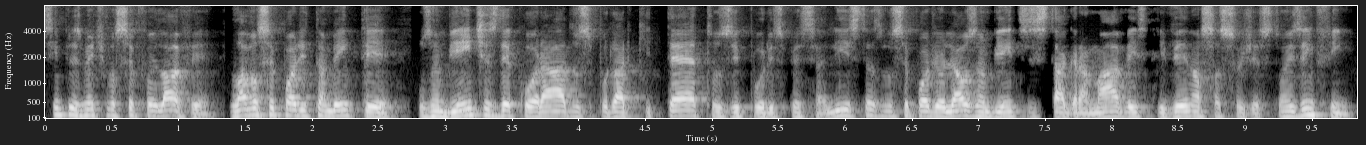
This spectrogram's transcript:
simplesmente você foi lá ver. Lá você pode também ter os ambientes decorados por arquitetos e por especialistas, você pode olhar os ambientes instagramáveis e ver nossas sugestões, enfim.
